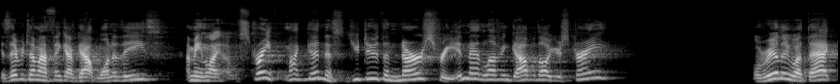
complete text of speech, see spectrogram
is every time I think I've got one of these, I mean, like strength, my goodness, you do the nursery. Isn't that loving God with all your strength? Well, really, what that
